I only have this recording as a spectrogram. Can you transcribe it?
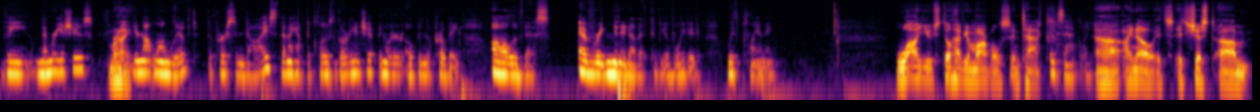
the memory issues. Right. They're not long lived. The person dies. Then I have to close the guardianship in order to open the probate. All of this, every minute of it could be avoided with planning. While you still have your marbles intact. Exactly. Uh, I know it's it's just um,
